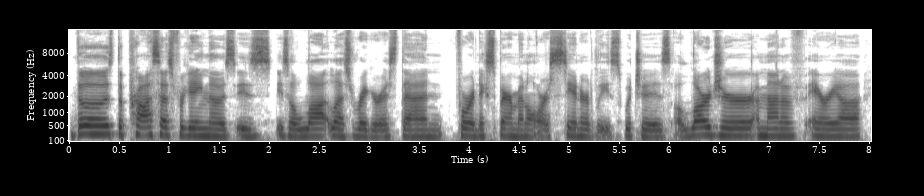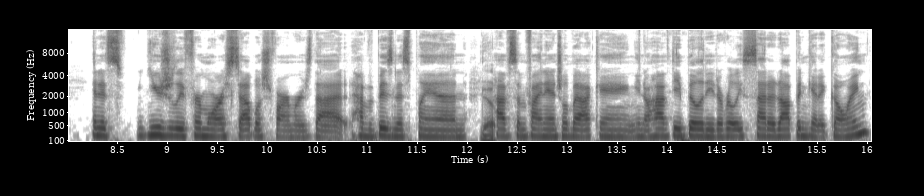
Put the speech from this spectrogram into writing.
those the process for getting those is is a lot less rigorous than for an experimental or a standard lease which is a larger amount of area and it's usually for more established farmers that have a business plan Yep. have some financial backing you know have the ability to really set it up and get it going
